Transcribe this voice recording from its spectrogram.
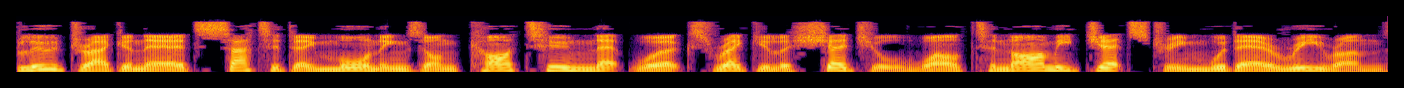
Blue Dragon aired Saturday mornings on Cartoon Network's regular schedule while Toonami Jetstream would air reruns,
